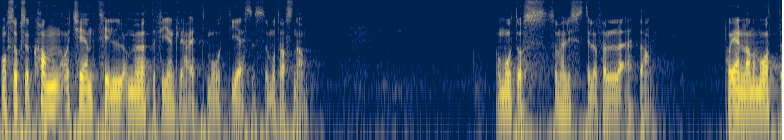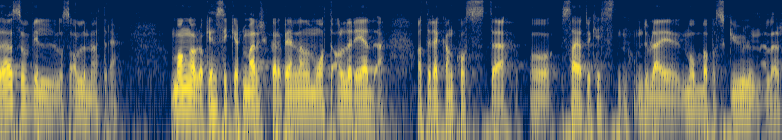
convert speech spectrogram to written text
Oss også kan og kommer til å møte fiendtlighet mot Jesus og mot hans navn. Og mot oss som har lyst til å følge etter ham. På en eller annen måte så vil oss alle møte det. Mange av dere har sikkert merka det på en eller annen måte allerede. At det kan koste å si at du er kristen. Om du ble mobba på skolen, eller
